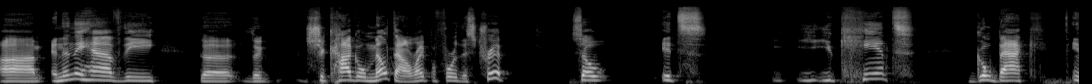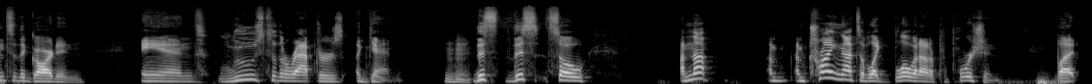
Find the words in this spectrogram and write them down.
um, and then they have the the the Chicago meltdown right before this trip. So it's you can't go back into the Garden and lose to the Raptors again. Mhm. This this so I'm not I'm I'm trying not to like blow it out of proportion, but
